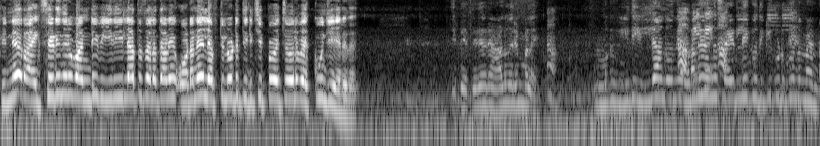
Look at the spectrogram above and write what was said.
പിന്നെ റൈറ്റ് സൈഡിൽ നിന്ന് ഒരു വണ്ടി വീതിയില്ലാത്ത സ്ഥലത്താണ് ഉടനെ ലെഫ്റ്റിലോട്ട് തിരിച്ചിപ്പോ വെച്ച പോലെ വെക്കുകയും ചെയ്യരുത്. ഇപ്പൊ എതിരെ ഒരാൾ വരുമ്പോഴേ. നമുക്ക് വീതി ഇല്ലാന്ന് തോന്നി ഉടനെ അങ്ങ് സൈഡിലേക്ക് ഒതുക്കി കൊടുക്കൊന്നും വേണ്ട.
